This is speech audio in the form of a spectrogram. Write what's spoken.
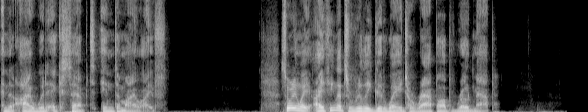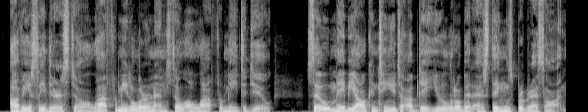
and that I would accept into my life. So, anyway, I think that's a really good way to wrap up Roadmap. Obviously, there is still a lot for me to learn and still a lot for me to do. So, maybe I'll continue to update you a little bit as things progress on.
